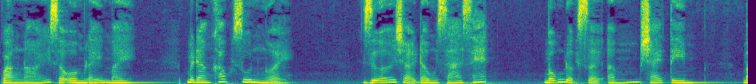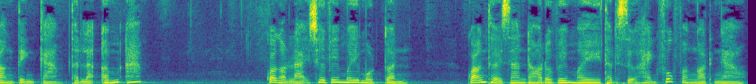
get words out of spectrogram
Quang nói rồi ôm lấy mây. Mây đang khóc run người. Giữa trời đông giá rét, Bỗng được sưởi ấm trái tim, Bằng tình cảm thật là ấm áp. Quang ở lại chơi với mây một tuần. Quãng thời gian đó đối với mây Thật sự hạnh phúc và ngọt ngào.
